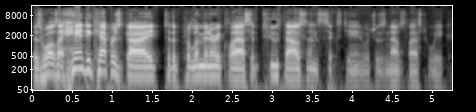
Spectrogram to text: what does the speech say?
as well as a handicapper's guide to the preliminary class of 2016, which was announced last week.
